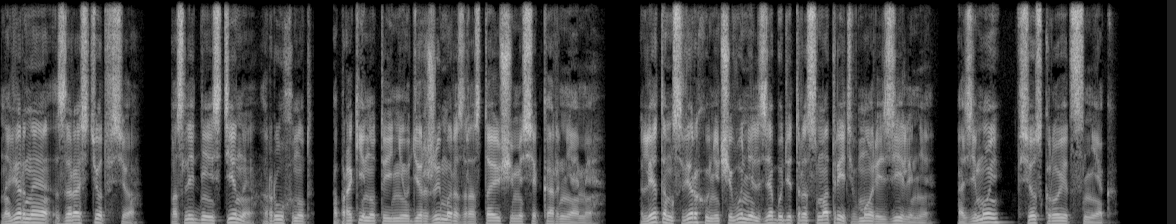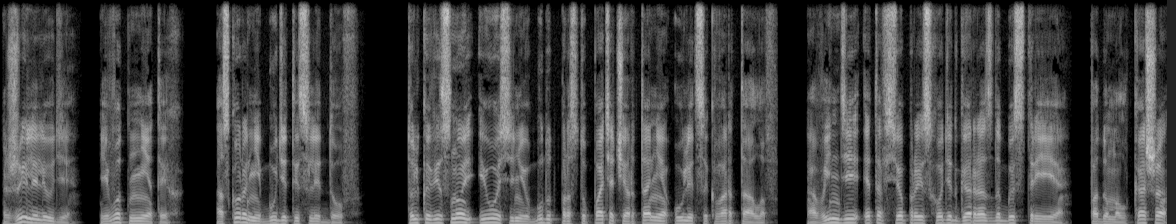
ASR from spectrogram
Наверное, зарастет все. Последние стены рухнут, опрокинутые неудержимо разрастающимися корнями. Летом сверху ничего нельзя будет рассмотреть в море зелени, а зимой все скроет снег. Жили люди, и вот нет их, а скоро не будет и следов. Только весной и осенью будут проступать очертания улиц и кварталов. А в Индии это все происходит гораздо быстрее, подумал Каша,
